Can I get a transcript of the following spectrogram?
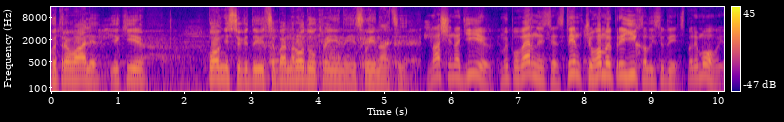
витривалі, які повністю віддають себе народу України і своїй нації. Наші надії, ми повернемося з тим, чого ми приїхали сюди, з перемогою.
